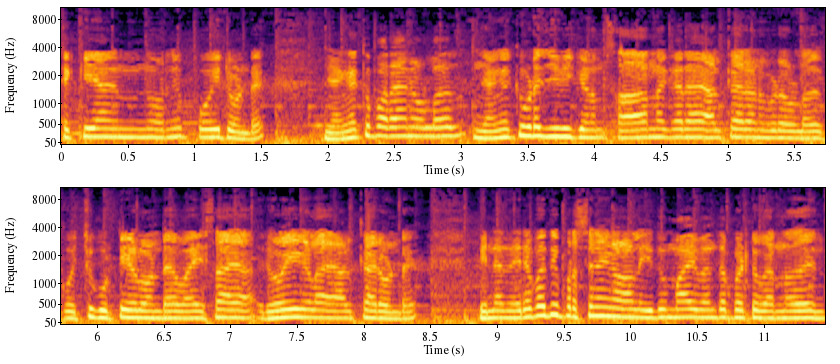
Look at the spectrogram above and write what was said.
ചെക്ക് ചെയ്യാൻ പറഞ്ഞ് പോയിട്ടുണ്ട്. ഞങ്ങൾക്ക് പറയാനുള്ളത് ഞങ്ങൾക്ക് ഇവിടെ ജീവിക്കണം. സാധാരണക്കാരായ ആൾക്കാരാണ് ഇവിടെ ഉള്ളത്. കൊച്ചു കുട്ടികളുണ്ട് വയസ്സായ രോഗികളായ ആൾക്കാരുണ്ട്. പിന്നെ നിരവധി പ്രശ്നങ്ങളാണ് ഇതുമായി ബന്ധപ്പെട്ട് വരുന്നത്.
